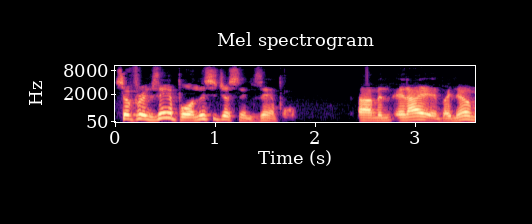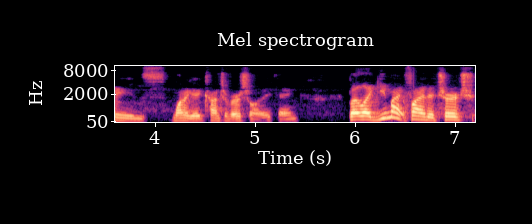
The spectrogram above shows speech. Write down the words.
So, for example, and this is just an example, um, and, and I by no means want to get controversial or anything, but like you might find a church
